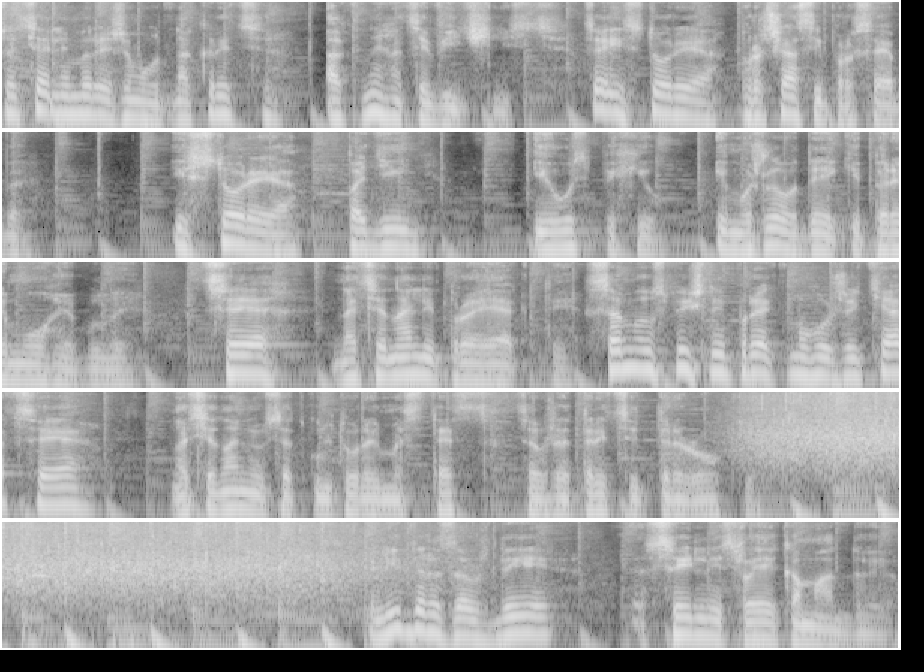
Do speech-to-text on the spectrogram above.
Соціальні мережі можуть накритися, а книга це вічність. Це історія про час і про себе, історія падінь і успіхів, і, можливо, деякі перемоги були. Це національні проекти. Саме успішний проект мого життя це Національний університет культури і мистецтв. Це вже 33 роки. Лідер завжди сильний своєю командою.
